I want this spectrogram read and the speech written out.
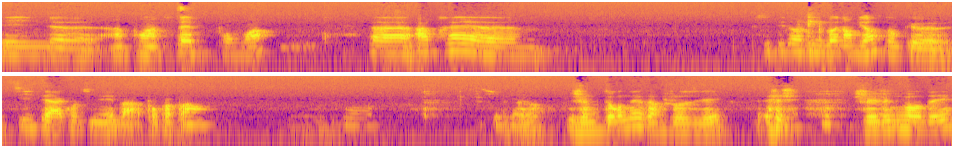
est une, euh, un point faible pour moi. Euh, après, c'était dans une bonne ambiance, donc si c'est à continuer, bah pourquoi pas. hein. Je vais me tourner vers Josier. et je vais lui demander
